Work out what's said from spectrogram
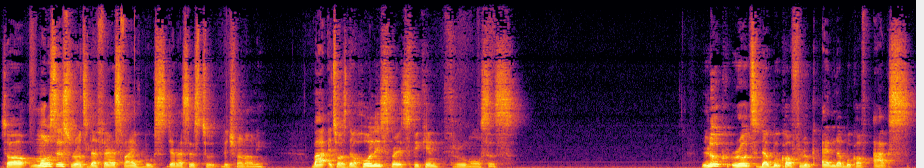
So Moses wrote the first five books, Genesis to Deuteronomy. But it was the Holy Spirit speaking through Moses. Luke wrote the book of Luke and the book of Acts,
